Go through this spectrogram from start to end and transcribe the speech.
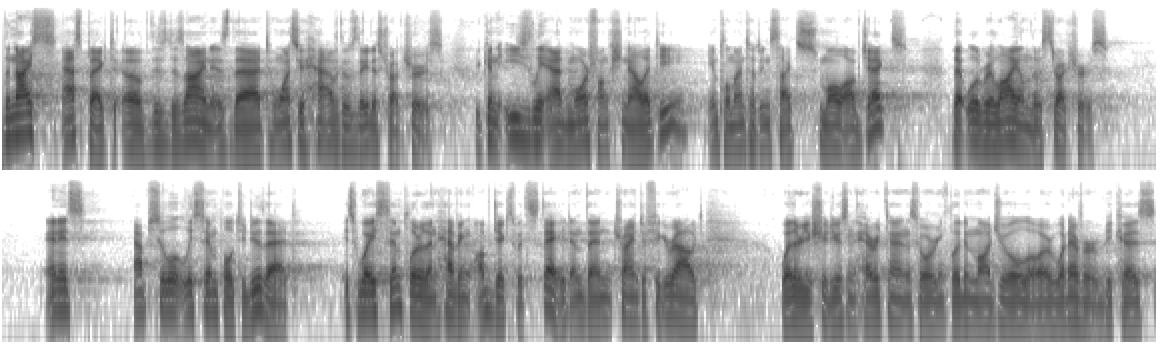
the nice aspect of this design is that once you have those data structures, you can easily add more functionality implemented inside small objects that will rely on those structures. And it's absolutely simple to do that. It's way simpler than having objects with state and then trying to figure out whether you should use inheritance or include a module or whatever, because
